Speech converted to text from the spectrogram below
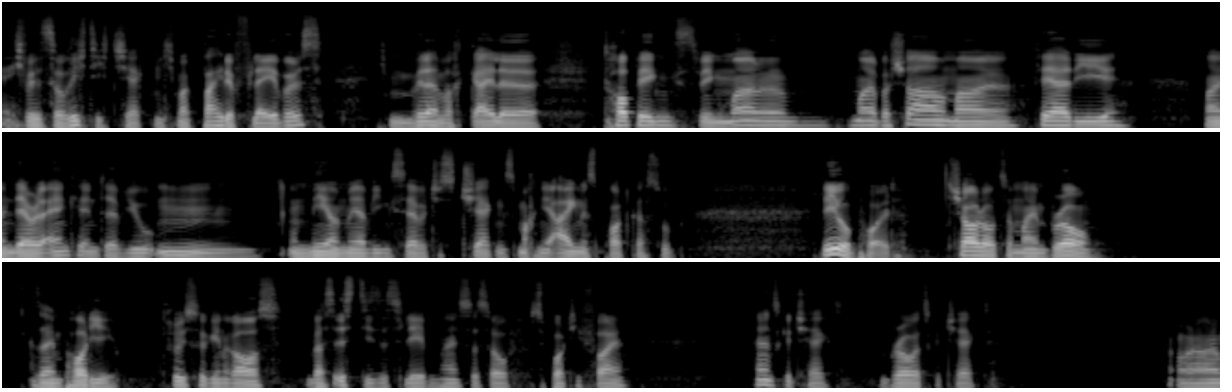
Ich will es so richtig checken. Ich mag beide Flavors. Ich will einfach geile Toppings. Deswegen mal, mal Bashar, mal Ferdi, mal ein Daryl Anke Interview. Mm. Und mehr und mehr wegen Savages checken. Es machen ihr eigenes Podcast. So. Leopold. Shoutouts an meinen Bro. Sein Poddy. Grüße gehen raus. Was ist dieses Leben, heißt das auf Spotify. Hat's gecheckt. Bro hat's gecheckt. Oder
